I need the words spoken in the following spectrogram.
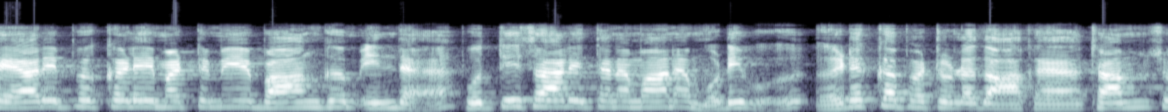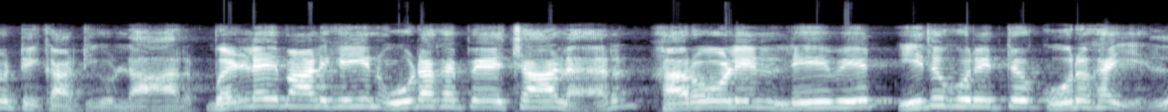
தயாரிப்புகளை மட்டுமே வாங்கும் இந்த புத்திசாலித்தனமான முடிவு எடுக்கப்பட்டுள்ளதாக ட்ரம்ப் சுட்டிக்காட்டியுள்ளார். வெள்ளை மாளிகையின் ஊடக பேச்சாளர் ஹரோலின் லீவிட் இது குறித்து கூறுகையில்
